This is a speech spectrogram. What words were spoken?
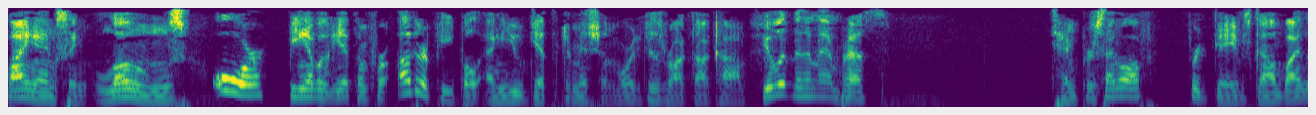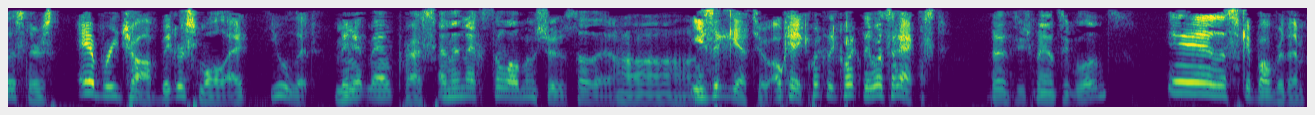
financing, loans, or being able to get them for other people and you get the commission. MortgagesRock.com. Hewlett Minuteman Press. 10% off for Dave's Gone By listeners. Every job, big or small, at Hewlett Minuteman Press. And the next to Loman Shoes, so there. Uh, Easy to get to. Okay, quickly, quickly, what's next? Fancy schmancy balloons? Yeah, let's skip over them.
